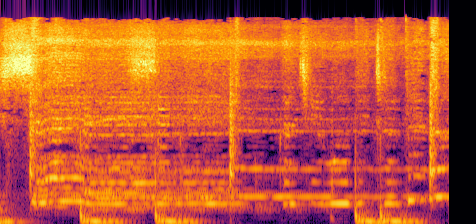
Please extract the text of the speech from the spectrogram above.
say that you want me to be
